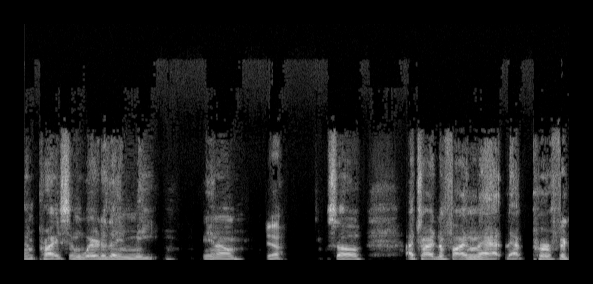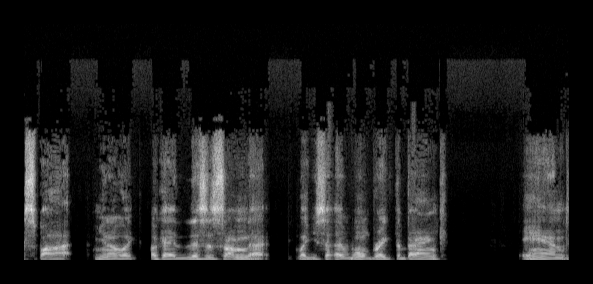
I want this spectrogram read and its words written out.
and price, and where do they meet? You know. Yeah. So I tried to find that that perfect spot. You know, like okay, this is something that, like you said, won't break the bank, and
